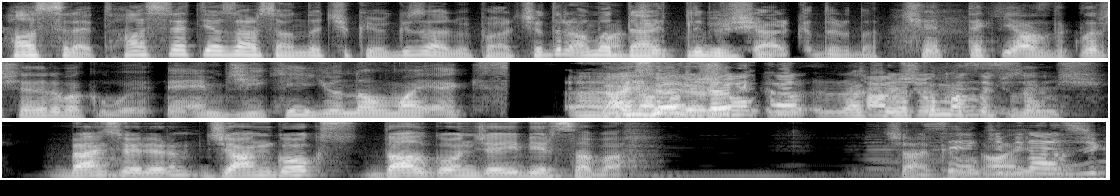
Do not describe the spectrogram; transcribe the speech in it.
Hasret. Hasret yazarsan da çıkıyor. Güzel bir parçadır ama Bak, dertli bir şarkıdır da. Chat'teki yazdıkları şeylere bak. MGK You Know My Ex. Ee, Ben söylüyorum. Masası güzel. demiş. Ben söylüyorum. Can Gox, Dal Gonca'yı bir sabah. Şarkı. Seninki be. birazcık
